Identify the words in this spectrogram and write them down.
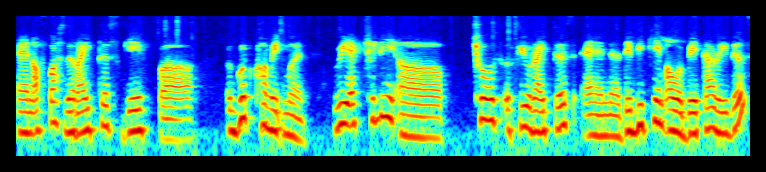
And of course, the writers gave uh, a good commitment. We actually uh, chose a few writers and they became our beta readers.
